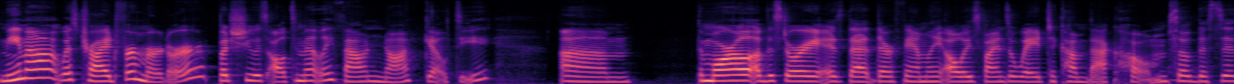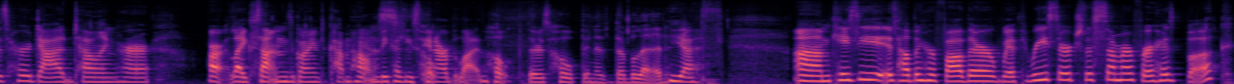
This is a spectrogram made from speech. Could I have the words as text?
Mima was tried for murder, but she was ultimately found not guilty. Um, the moral of the story is that their family always finds a way to come back home. So this is her dad telling her, our, like Sutton's going to come home Yes, because he's it's in our blood. Hope. There's hope in the blood. Yes. Um, Casey is helping her father with research this summer for his book.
